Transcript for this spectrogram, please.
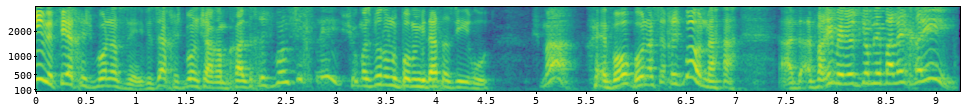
אם לפי החשבון הזה, וזה החשבון שהרמח"ל זה חשבון שכלי, שהוא מסביר לנו פה במידת הזהירות, שמע, בואו בוא נעשה חשבון, מה, הדברים האלה יש גם לבעלי חיים.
